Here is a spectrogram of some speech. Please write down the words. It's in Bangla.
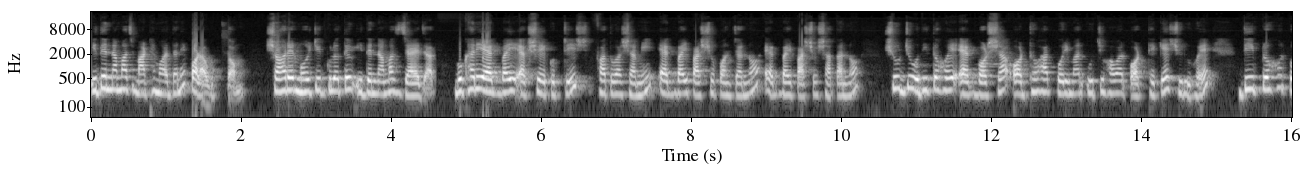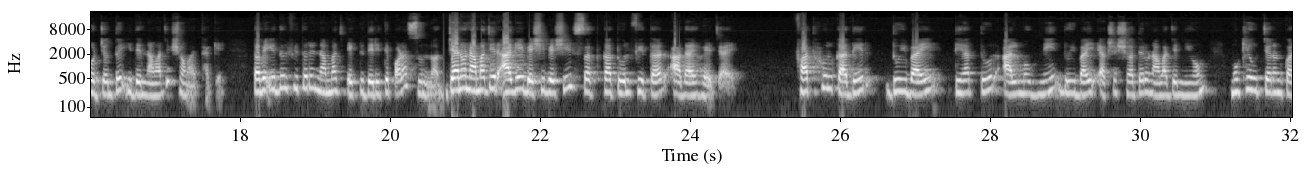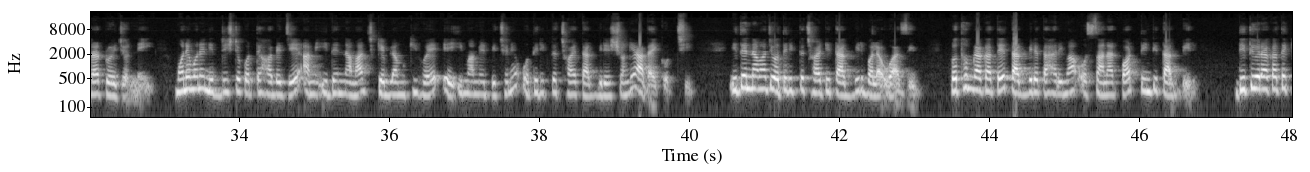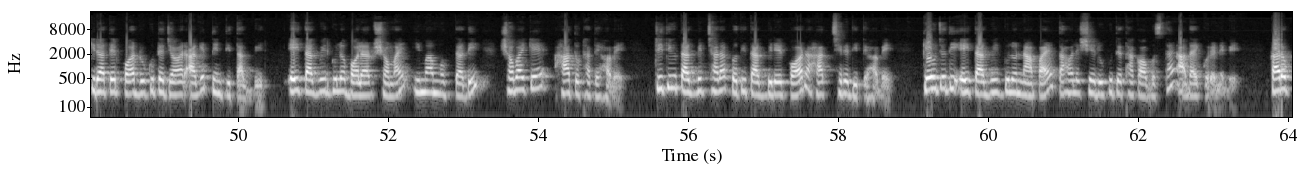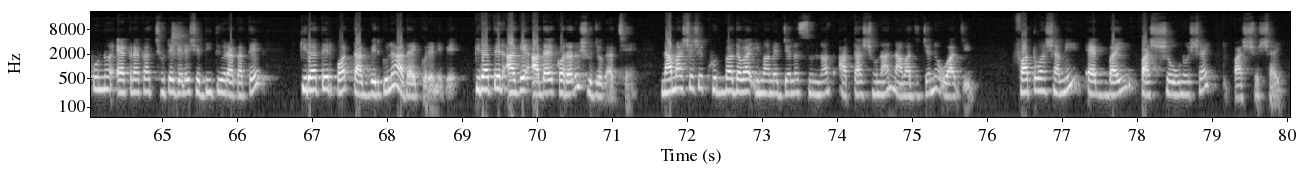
ঈদের নামাজ মাঠে ময়দানে পড়া উত্তম। শহরের মসজিদগুলোতেও ঈদের নামাজ জায়েজাত বুখারি এক বাই একশো একত্রিশ, ফতোয়া স্বামী এক বাই পাঁচশো পঞ্চান্ন, এক বাই পাঁচশো সাতান্ন সূর্য উদিত হয়ে এক বর্ষা অর্ধহাত পরিমাণ উঁচু হওয়ার পর থেকে শুরু হয়ে দ্বীপ্রহর পর্যন্ত ঈদের নামাজের সময় থাকে। তবে ঈদ উল ফিতরের নামাজ একটু দেরিতে পড়া সুন্নত, যেন নামাজের আগে বেশি বেশি সদকাতুল ফিতর আদায় হয়ে যায়। ফাতহুল কাদির দুই বাই তিয়াত্তর আল মুগনি দুই বাই একশো সতেরো নামাজের নিয়ম মুখে উচ্চারণ করার প্রয়োজন নেই। মনে মনে নির্দিষ্ট করতে হবে যে, আমি ঈদের নামাজ কেবলামুখী হয়ে এই ইমামের পিছনে অতিরিক্ত ছয় তাকবীরের সঙ্গে আদায় করছি। ঈদের নামাজে অতিরিক্ত ছয়টি তাকবির বলা ওয়াজিব। প্রথম রাকাতে তাকবিরে তাহারিমা ও সানার পর তিনটি তাকবির। দ্বিতীয় রাকাতে কিরাতের পর রুকুতে যাওয়ার আগে তিনটি তাকবির। এই তাকবিরগুলো বলার সময় ইমাম মুক্তাদি সবাইকে হাত উঠাতে হবে। তৃতীয় তাকবির ছাড়া প্রতি তাকবিরের পর হাত ছেড়ে দিতে হবে। কেউ যদি এই তাকবিরগুলো না পায়, তাহলে সে রুকুতে থাকা অবস্থায় আদায় করে নেবে। কারও পূর্ণ এক রাকাত ছুটে গেলে সে দ্বিতীয় রাকাতে কিরাতের পর তাকবিরগুলো আদায় করে নেবে। কিরাতের আগে আদায় করারও সুযোগ আছে। নামাজ শেষে খুদ্া দেওয়া ইমামের জন্য সুন্নত আর তা শোনা নামাজের জন্য ওয়াজিব। ফাতোয়া স্বামী এক বাই পাঁচশো উনষাট পাঁচশো ষাট।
